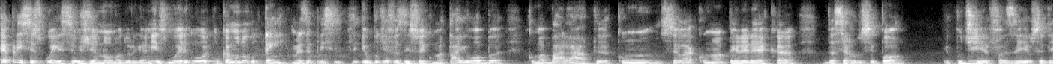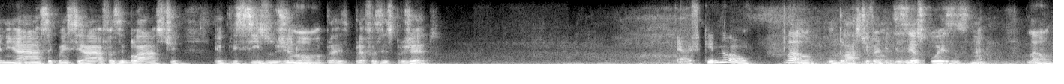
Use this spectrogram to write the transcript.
É preciso conhecer o genoma do organismo? Ele, o, o camundongo tem, mas é preciso, eu podia fazer isso aí com uma taioba, com uma barata, com, sei lá, com uma perereca da Serra do Cipó? Eu podia fazer o cDNA, sequenciar, fazer blast, eu preciso do genoma para fazer esse projeto? Eu acho que não. Não, o Blast vai me dizer as coisas, né? Não.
